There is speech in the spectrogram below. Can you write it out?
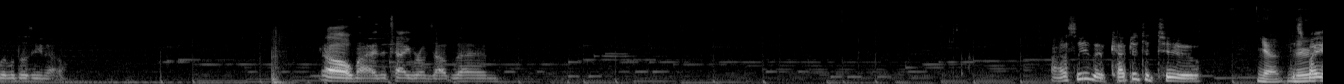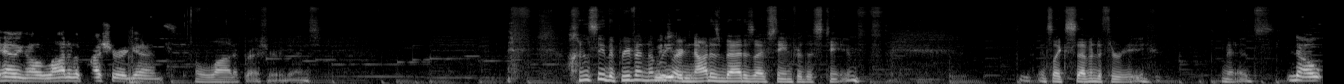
Little does he know. Oh my, the tag runs out then. Honestly, they've kept it to two, Yeah, despite having a lot of the pressure against. a lot of pressure against. Honestly, the prevent numbers are not as bad as I've seen for this team. It's like seven to three minutes. No.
